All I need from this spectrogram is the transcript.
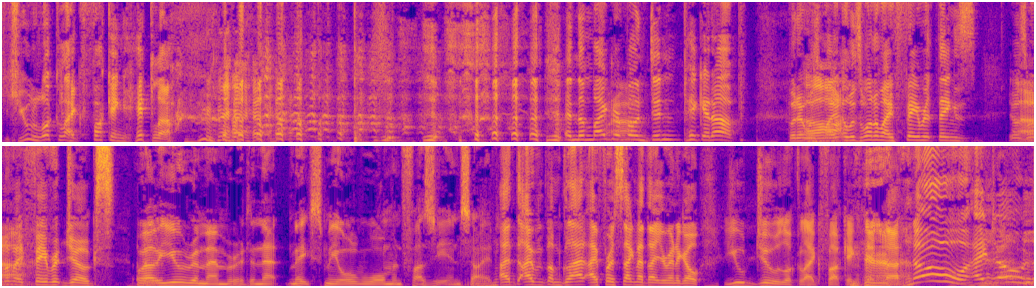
"You look like fucking Hitler." and the microphone didn't pick it up, but it was my, it was one of my favorite things. It was one of my favorite jokes. Well, you remember it, and that makes me all warm and fuzzy inside. I, I, I'm glad. I for a second I thought you were gonna go. You do look like fucking Hitler. no, I don't.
